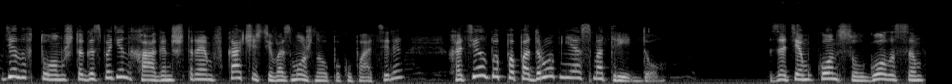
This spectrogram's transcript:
Дело в том, что господин Хагенштрем в качестве возможного покупателя хотел бы поподробнее осмотреть дом. Затем консул голосом,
